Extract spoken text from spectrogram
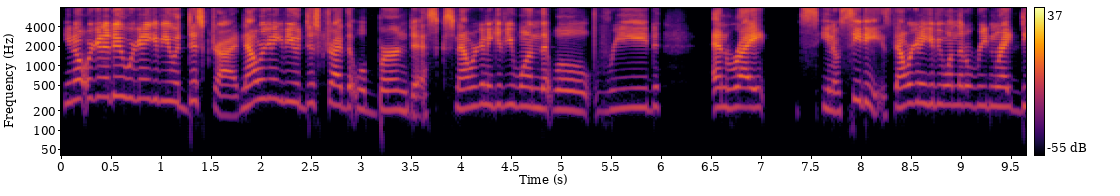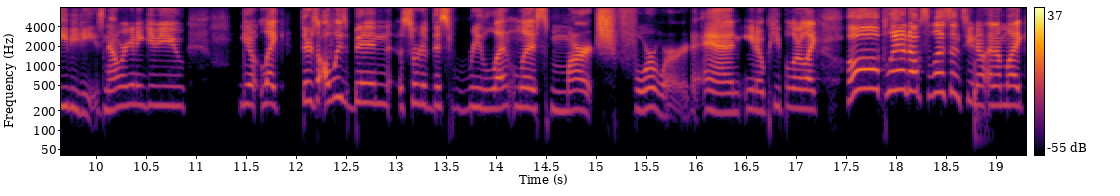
you know what we're going to do? We're going to give you a disk drive. Now we're going to give you a disk drive that will burn disks. Now we're going to give you one that will read and write, you know, CDs. Now we're going to give you one that'll read and write DVDs. Now we're going to give you you know like there's always been sort of this relentless march forward and you know people are like oh planned obsolescence you know and i'm like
